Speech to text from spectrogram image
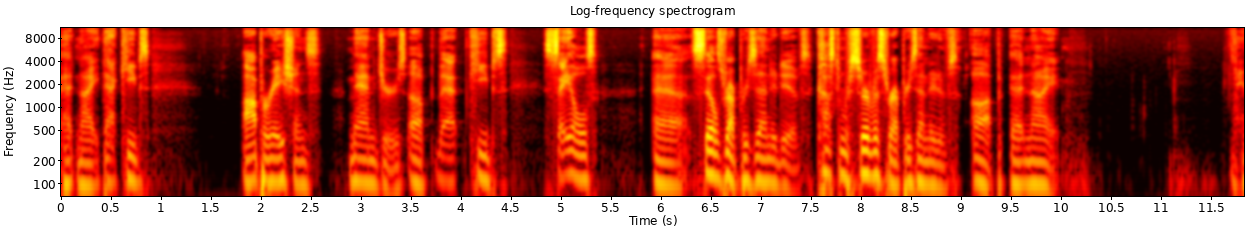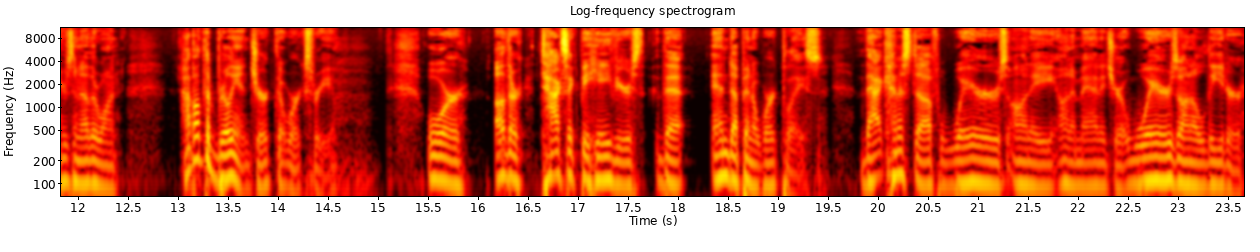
at night that keeps operations managers up that keeps sales uh, sales representatives, customer service representatives up at night. Here's another one. How about the brilliant jerk that works for you? Or other toxic behaviors that end up in a workplace. That kind of stuff wears on a on a manager, it wears on a leader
